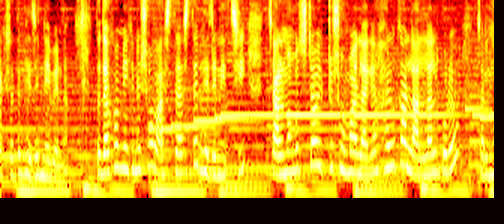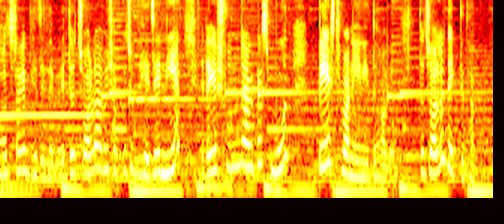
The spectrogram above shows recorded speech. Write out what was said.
একসাথে ভেজে নেবে না। তো দেখো আমি এখানে সব আস্তে আস্তে ভেজে নিচ্ছি। চালমগজটাও একটু সময় লাগে, হালকা লাল লাল করেও চালমগজটাকে ভেজে নেবে। তো চলো আমি সব কিছু ভেজে নিয়ে এটাকে সুন্দর একটা স্মুথ পেস্ট বানিয়ে নিতে হবে। তো চলো দেখতে থাকো।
